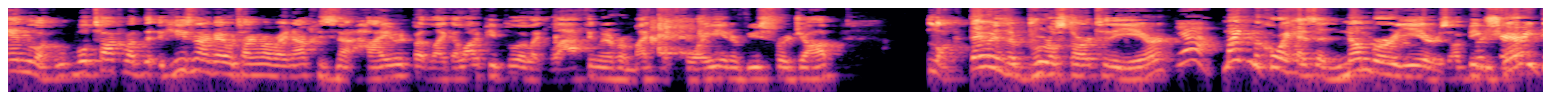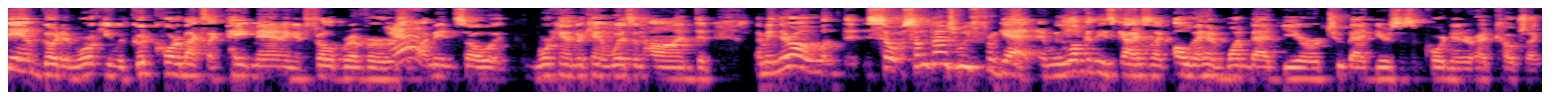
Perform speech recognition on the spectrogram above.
and look, we'll talk about. The, he's not a guy we're talking about right now because he's not hired. But like a lot of people are like laughing whenever Mike McCoy interviews for a job. Look, that was a brutal start to the year. Yeah. Mike McCoy has a number of years of being sure. very damn good and working with good quarterbacks like Peyton Manning and Philip Rivers. Yeah. I mean, so working under Ken Whisenhunt, and I mean, they're all. So sometimes we forget and we look at these guys like, oh, they had one bad year or two bad years as a coordinator, head coach. Like,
